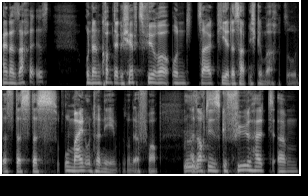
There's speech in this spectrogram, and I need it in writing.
einer Sache ist und dann kommt der Geschäftsführer und sagt, hier, das habe ich gemacht. So, das, das, das, um mein Unternehmen, so in der Form. Mhm. Also auch dieses Gefühl halt, ähm,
